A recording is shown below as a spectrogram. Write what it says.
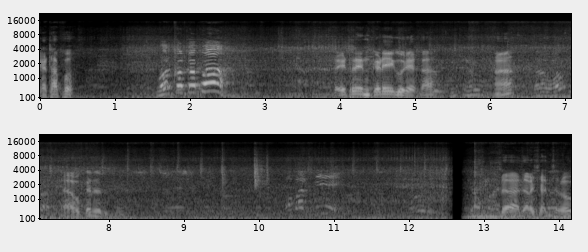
का टाप वर कर टाप थंय ट्रेन कडे गो रे का हां हां ओके तर दा दा शांत रहो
